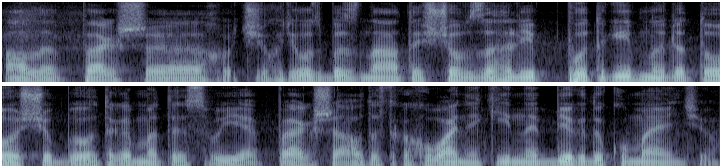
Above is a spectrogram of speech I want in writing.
але перше хоч хотілося б знати, що взагалі потрібно для того, щоб отримати своє перше автострахування, який набір документів.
